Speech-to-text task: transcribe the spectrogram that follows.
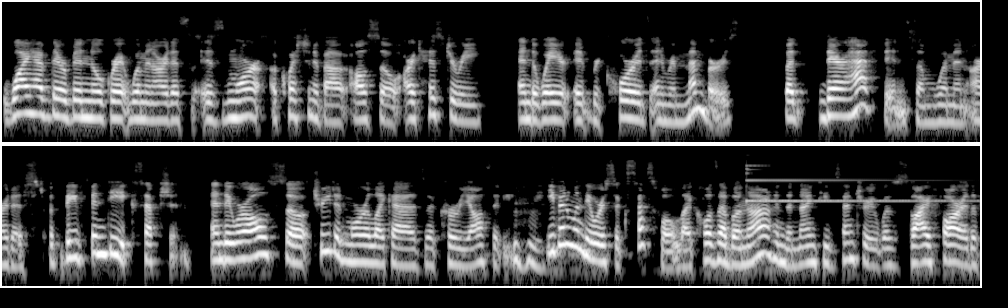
why have there been no great women artists is more a question about also art history and the way it records and remembers but there have been some women artists, but they've been the exception. And they were also treated more like as a curiosity. Mm-hmm. Even when they were successful, like Rosa Bonheur in the 19th century was by far the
